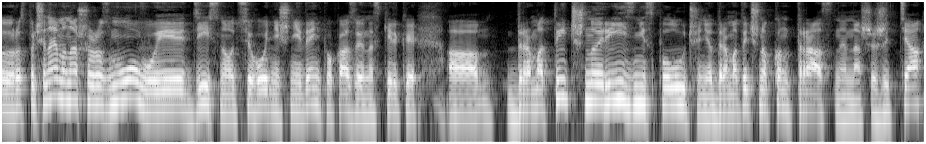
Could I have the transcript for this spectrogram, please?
Розпочинаємо нашу розмову, і дійсно, от сьогоднішній день показує наскільки а, драматично різні сполучення, драматично контрастне наше життя.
